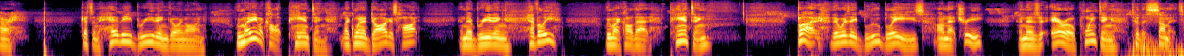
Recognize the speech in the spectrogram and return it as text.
All right, got some heavy breathing going on. We might even call it panting. Like when a dog is hot and they're breathing heavily, we might call that panting. But there was a blue blaze on that tree and there's an arrow pointing to the summit.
